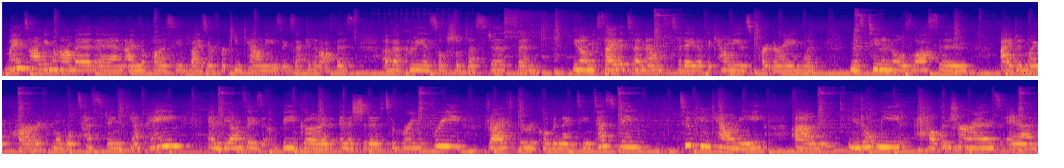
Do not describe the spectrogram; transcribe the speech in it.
My name is Hamdi Mohamed and I'm the policy advisor for King County's Executive Office of Equity and Social Justice. And you know, I'm excited to announce today that the county is partnering with Ms. Tina Knowles Lawson, I Did My Part mobile testing campaign and Beyonce's BeyGOOD initiative to bring free drive-through COVID-19 testing to King County. Um, you don't need health insurance and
